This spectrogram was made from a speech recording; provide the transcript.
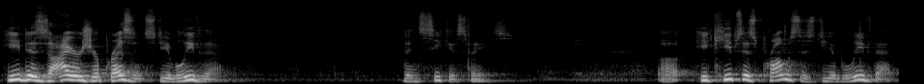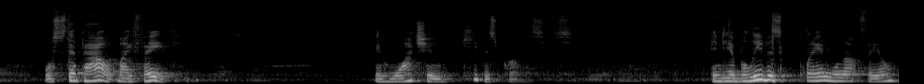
he desires your presence. Do you believe that? Then seek His face. Uh, he keeps His promises. Do you believe that? Well, step out by faith and watch Him keep His promises. And do you believe his plan will not fail?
